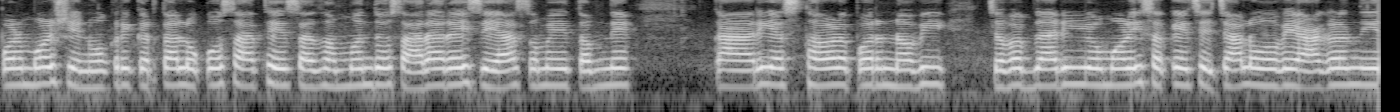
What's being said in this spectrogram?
પણ મળશે. નોકરી કરતા લોકો સાથે સંબંધો સારા રહેશે. આ સમયે તમને કાર્યસ્થળ પર નવી જવાબદારીઓ મળી શકે છે. ચાલો હવે આગળની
